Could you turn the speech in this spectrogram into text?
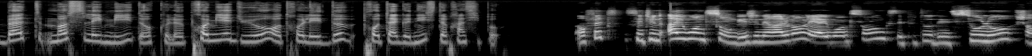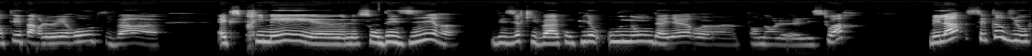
but Mostly Me, donc le premier duo entre les deux protagonistes principaux. En fait, c'est une I Want Song, et généralement, les I Want Songs, c'est plutôt des solos chantés par le héros qui va euh, exprimer euh, son désir, désir qu'il va accomplir ou non d'ailleurs euh, pendant l'histoire. Mais là, c'est un duo.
